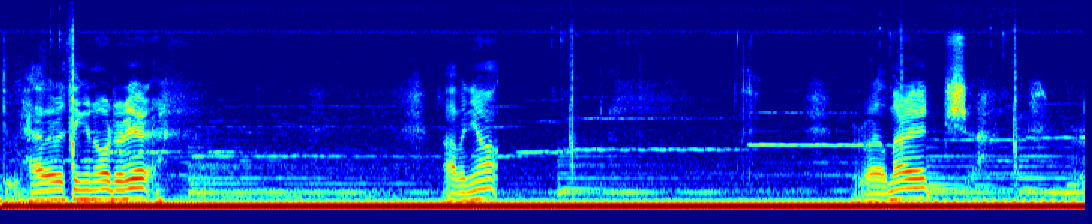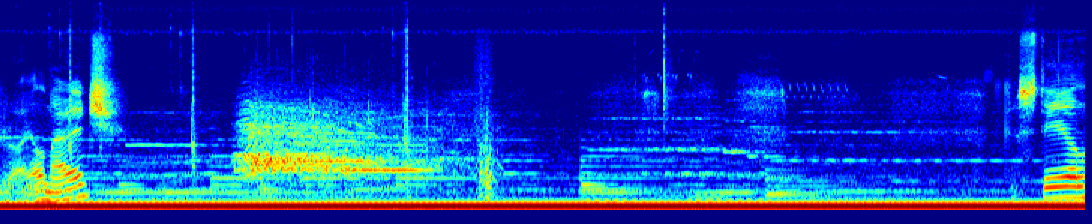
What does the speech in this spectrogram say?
Do we have everything in order here? Avignon. Royal marriage. Royal marriage Castile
